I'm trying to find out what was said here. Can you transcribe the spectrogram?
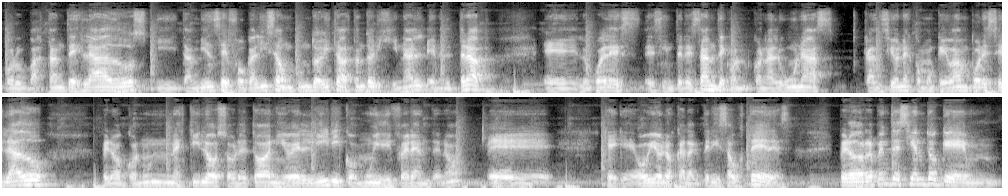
por bastantes lados y también se focaliza un punto de vista bastante original en el trap, eh, lo cual es, interesante con, con algunas canciones como que van por ese lado, pero con un estilo sobre todo a nivel lírico muy diferente, ¿no? Eh, que, obvio los caracteriza a ustedes. Pero de repente siento que, mm,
